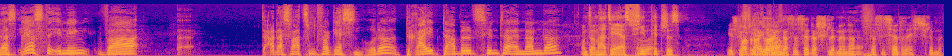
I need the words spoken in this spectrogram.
Das erste Inning war, äh, da- das war zum Vergessen, oder? Drei Doubles hintereinander. Und dann hat er erst vier Aber- Pitches. Ich wollte Ja, gerade sagen, genau. das ist ja das Schlimme, ne? Das ist ja das echt Schlimme.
